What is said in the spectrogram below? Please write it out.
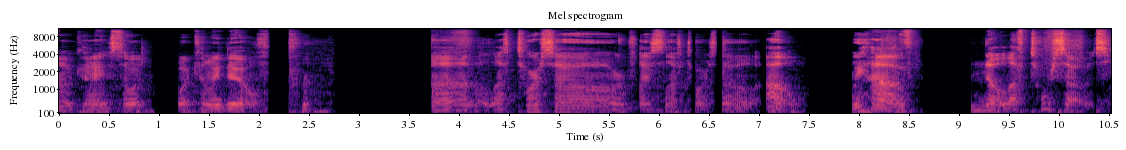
Okay, so what, what can we do? uh, the left torso, replace left torso. Oh, we have no left torsos.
